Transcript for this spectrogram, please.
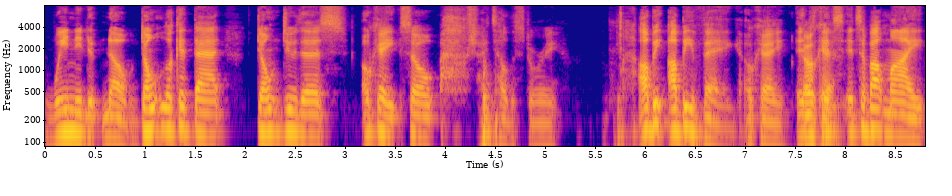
we need to no don't look at that don't do this okay so should i tell the story I'll be I'll be vague. Okay. It's, Okay. It's it's about my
